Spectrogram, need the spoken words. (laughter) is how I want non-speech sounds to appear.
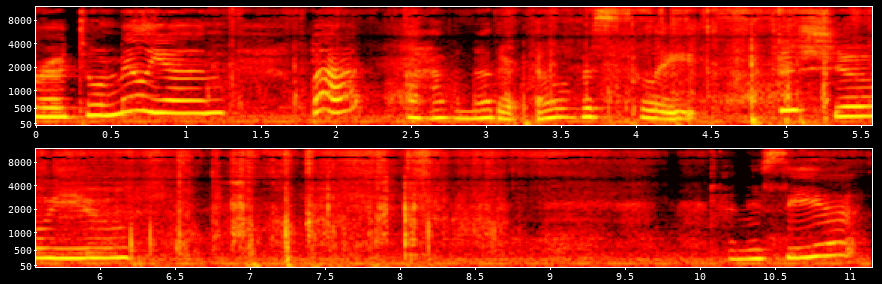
road to a million. But I have another Elvis plate to show you. Can you see it?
